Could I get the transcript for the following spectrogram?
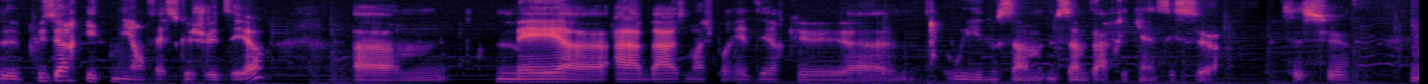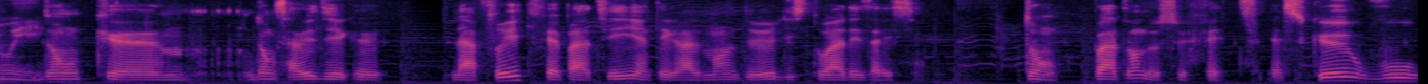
de, plusieurs ethnies en fait, ce que je veux dire. Euh, mais euh, à la base, moi, je pourrais dire que euh, oui, nous sommes, nous sommes africains, c'est sûr. C'est sûr. Oui. Donc, donc, ça veut dire que l'Afrique fait partie intégralement de l'histoire des Haïtiens. Donc, partons de ce fait. Est-ce que vous,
